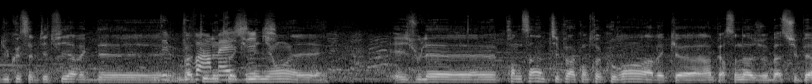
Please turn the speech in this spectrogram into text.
du coup, ces petites filles avec des, Des bah, pouvoirs tous les trucs magiques. mignons. Et, et je voulais prendre ça un petit peu à contre-courant avec euh, un personnage bah, super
